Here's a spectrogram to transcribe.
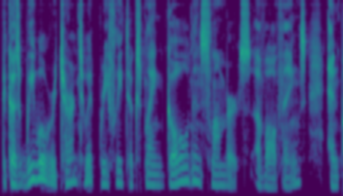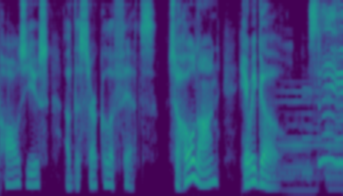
Because we will return to it briefly to explain golden slumbers of all things and Paul's use of the circle of fifths. So hold on, here we go. Sleep,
